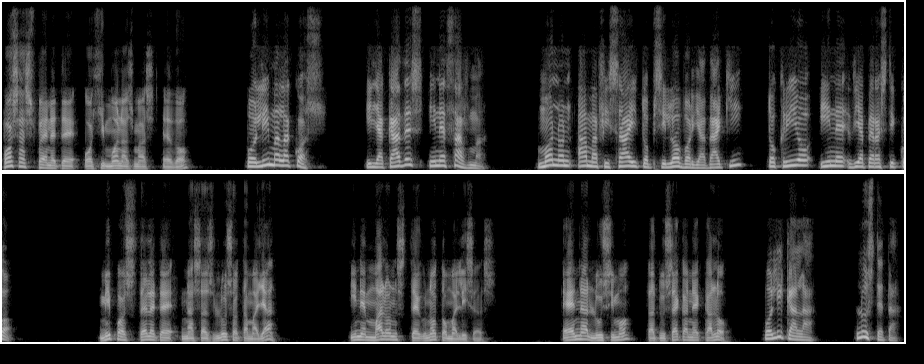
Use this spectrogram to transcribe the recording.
Πώς σας φαίνεται ο χειμώνας μας εδώ; Πολύ μαλακός. Οι λιακάδες είναι θαύμα. Μόνον άμα φυσάει το ψηλό βορειαδάκι, το κρύο είναι διαπεραστικό. Μήπως θέλετε να σας λούσω τα μαλλιά; Είναι μάλλον στεγνό το μαλλί σας. Ένα λούσιμο θα τους έκανε καλό. Πολύ καλά. Λούστε τα.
